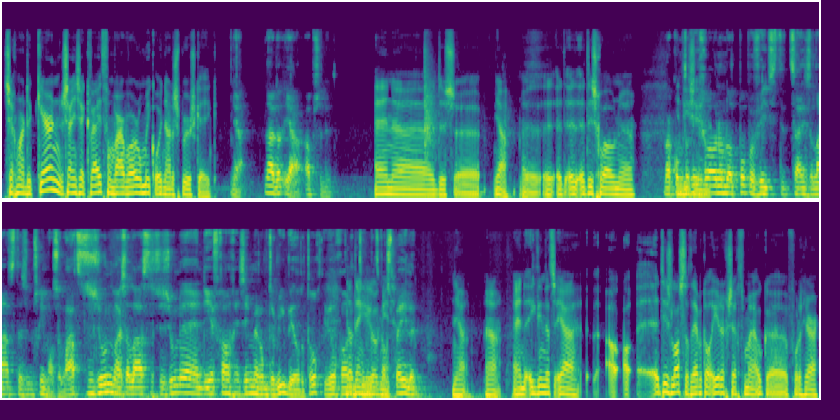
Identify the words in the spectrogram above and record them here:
Zeg maar, de kern zijn zij kwijt van waar, waarom ik ooit naar de Spurs keek. Ja, nou dat, ja, absoluut. En uh, dus, uh, ja, uh, het, is gewoon... maar komt dat niet gewoon omdat Popovic, het zijn zijn laatste, misschien wel zijn laatste seizoen, maar zijn laatste seizoenen en die heeft gewoon geen zin meer om te rebuilden, toch? Die wil gewoon dat een denk team ik ook niet. spelen. Ja, ja, en ik denk dat ze, ja, het is lastig. Dat heb ik al eerder gezegd voor mij ook uh, vorig jaar.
